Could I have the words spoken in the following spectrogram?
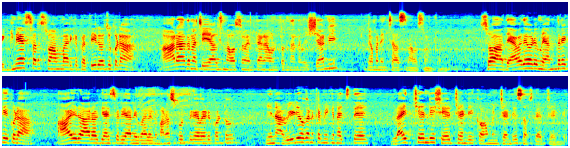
విఘ్నేశ్వర స్వామి వారికి ప్రతిరోజు కూడా ఆరాధన చేయాల్సిన అవసరం ఎంతైనా ఉంటుందన్న విషయాన్ని గమనించాల్సిన అవసరం ఉంటుంది. సో ఆ దేవదేవుడు మీ అందరికీ కూడా ఆయుర ఆరోగ్య ఐశ్వర్యాలు ఇవ్వాలని మనస్ఫూర్తిగా వేడుకుంటూ ఈ నా వీడియో కనుక మీకు నచ్చితే లైక్ చేయండి షేర్ చేయండి కామెంట్ చేయండి సబ్స్క్రైబ్ చేయండి.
